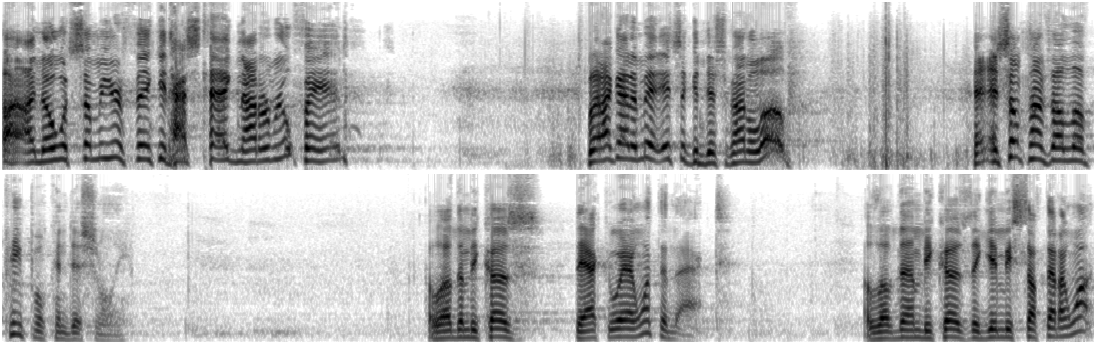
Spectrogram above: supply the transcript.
I know what some of you are thinking. Hashtag not a real fan. But I got to admit, it's a conditional kind of love. And sometimes I love people conditionally. I love them because they act the way I want them to act. I love them because they give me stuff that I want.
